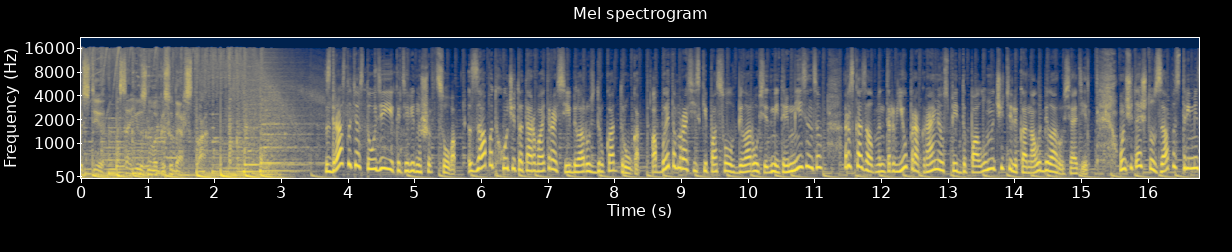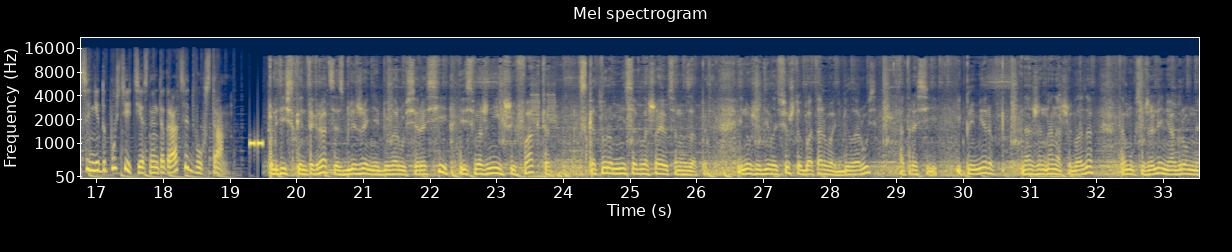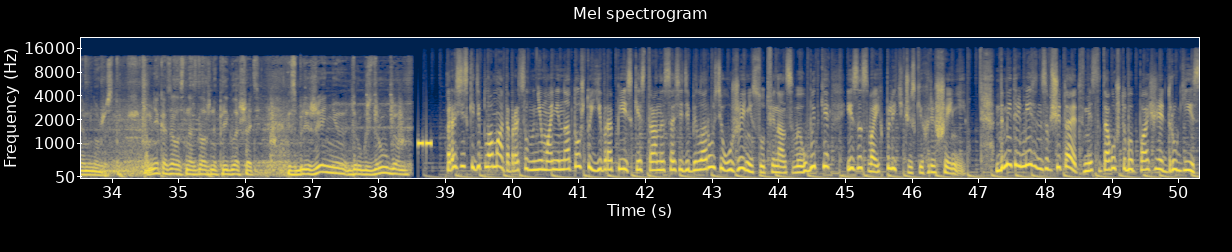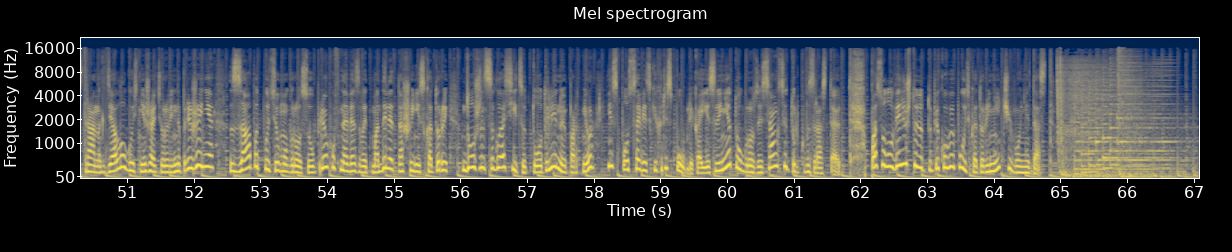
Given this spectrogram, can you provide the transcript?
Новости союзного государства. Здравствуйте, в студии Екатерина Шевцова. Запад хочет оторвать Россию и Беларусь друг от друга. Об этом российский посол в Беларуси Дмитрий Мезенцев рассказал в интервью программе «Успеть до полуночи» телеканала «Беларусь-1». Он считает, что Запад стремится не допустить тесной интеграции двух стран. Политическая интеграция, сближение Беларуси и России есть важнейший фактор, с которым не соглашаются на Западе. И нужно делать все, чтобы оторвать Беларусь от России. И примеров даже на наших глазах тому, к сожалению, огромное множество. А мне казалось, нас должны приглашать к сближению друг с другом. Российский дипломат обратил внимание на то, что европейские страны-соседи Беларуси уже несут финансовые убытки из-за своих политических решений. Дмитрий Мезенцев считает, вместо того, чтобы поощрять другие страны к диалогу и снижать уровень напряжения, Запад путем угроз и упреков навязывает модель отношений, с которой должен согласиться тот или иной партнер из постсоветских республик. А если нет, то угрозы и санкции только возрастают. Посол уверен, что это тупиковый путь, который ничего не даст.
